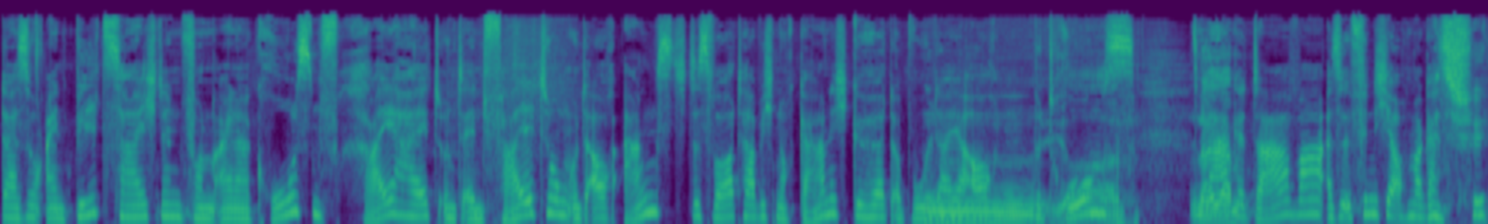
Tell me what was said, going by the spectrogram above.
da so ein Bild zeichnen von einer großen Freiheit und Entfaltung und auch Angst. Das Wort habe ich noch gar nicht gehört, obwohl da ja auch eine Bedrohungslage Naja, da war. Also finde ich ja auch mal ganz schön,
